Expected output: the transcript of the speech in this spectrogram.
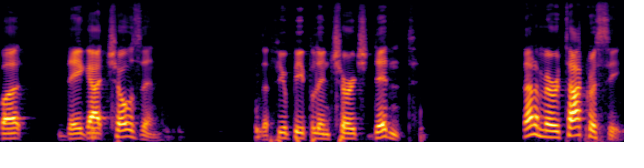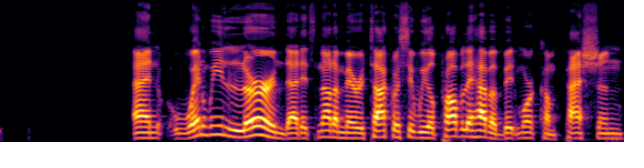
But they got chosen. The few people in church didn't. It's not a meritocracy. And when we learn that it's not a meritocracy, we'll probably have a bit more compassion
